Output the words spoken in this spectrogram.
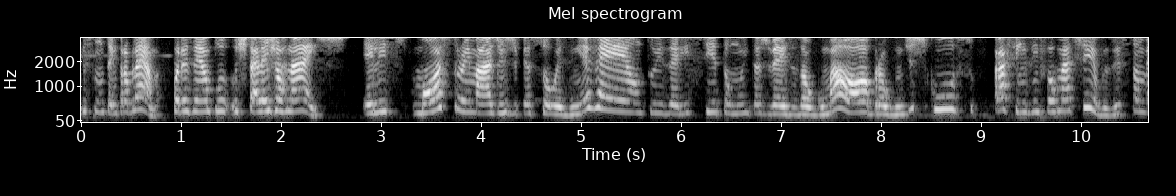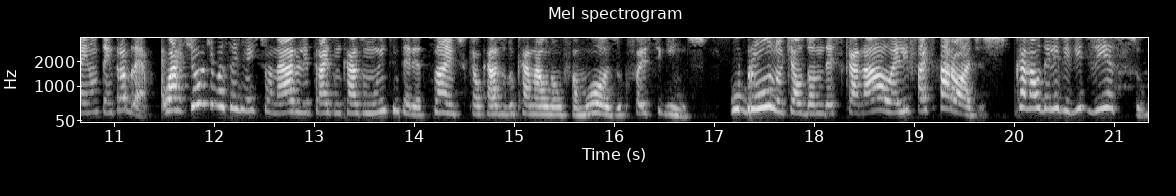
isso não tem problema. Por exemplo, os telejornais eles mostram imagens de pessoas em eventos, eles citam muitas vezes alguma obra, algum discurso, para fins informativos. Isso também não tem problema. O artigo que vocês mencionaram, ele traz um caso muito interessante, que é o caso do canal Não Famoso, que foi o seguinte. O Bruno, que é o dono desse canal, ele faz paródias. O canal dele vive disso.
